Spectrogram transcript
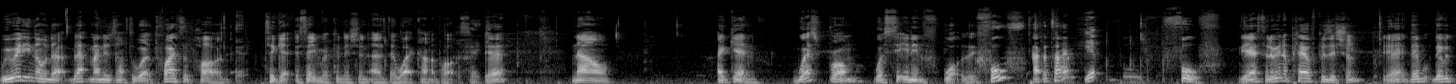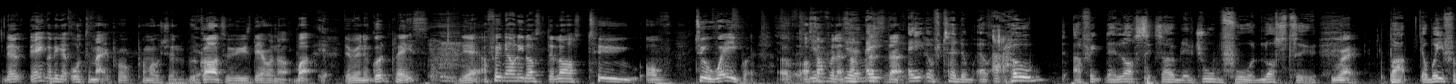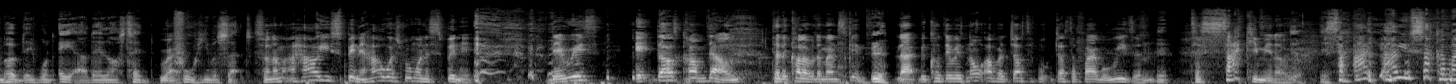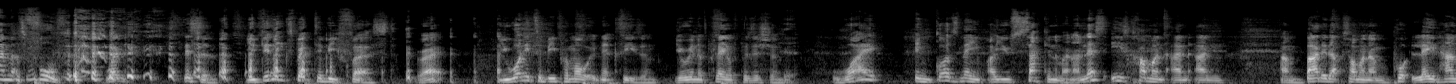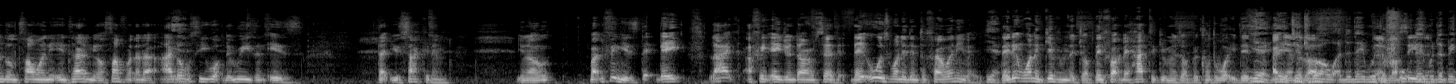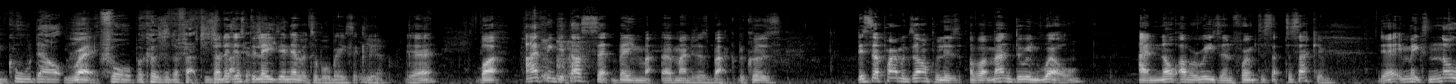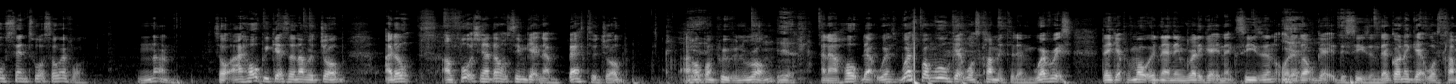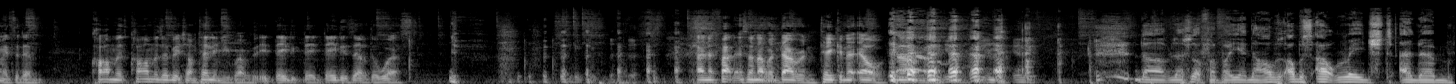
we already know that black managers have to work twice as hard to get the same recognition as their white counterparts. Yeah. Now, again, West Brom were sitting in what was it fourth at the time? Yep. Fourth. Yeah, so they're in a playoff position. Yeah, they, they, they, they ain't going to get automatic pro- promotion, regardless of who's there or not. But they're in a good place. Yeah, I think they only lost the last two of two away, but- uh, or something like yeah, eight, eight of ten at home. I think they lost six at home. They've drawn four and lost two. Right. But away from home, they've won eight out of their last ten Right. before he was sacked. So no matter how you spin it, how West Brom want to spin it, there is it does come down to the colour of the man's skin. Like because there is no other justif- justifiable reason to sack him. You know, Sa- how, how you sack a man that's fourth? When, listen, you didn't expect to be first, right? You wanted to be promoted next season. You're in a playoff position. Why, in God's name, are you sacking the man? Unless he's come and and and, and batted up someone and put laid hands on someone internally or something like that. I don't see what the reason is that you're sacking him. You know, But the thing is, they, they like I think Adrian Durham said, they always wanted him to fail anyway. Yeah. They didn't want to give him the job. They felt they had to give him the job because of what he did. Yeah, at the yeah, did well, and they would have they would have been called out Right. for because of the fact he's So they just delayed the inevitable, basically. Yeah. But I think it does set BAME ma- uh, managers back because this is a prime example is of a man doing well and no other reason for him to sa- to sack him. Yeah, it makes no sense whatsoever, none. So I hope he gets another job. I don't. Unfortunately, I don't see him getting a better job. I hope I'm proven wrong. Yeah. And I hope that West, West Brom will get what's coming to them. Whether it's they get promoted and then relegated next season, or Yeah. they don't get it this season, they're gonna get what's coming to them. Calm as calm as a bitch. I'm telling you, brother. They they, they, they deserve the worst. and the fact that it's another Darren taking the L. Nah, man. No, that's not fun. But yeah, no, I was I was outraged, and um,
